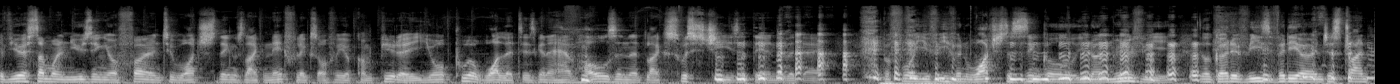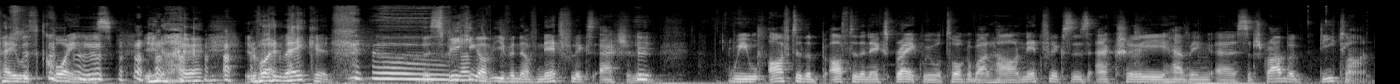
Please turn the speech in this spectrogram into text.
If you're someone using your phone to watch things like Netflix off of your computer, your poor wallet is going to have holes in it like Swiss cheese at the end of the day. Before you've even watched a single, you know, movie, you'll go to V's video and just try and pay with coins. You know, it won't make it. But oh, speaking of even of Netflix, actually, we after the after the next break, we will talk about how Netflix is actually having a subscriber decline.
